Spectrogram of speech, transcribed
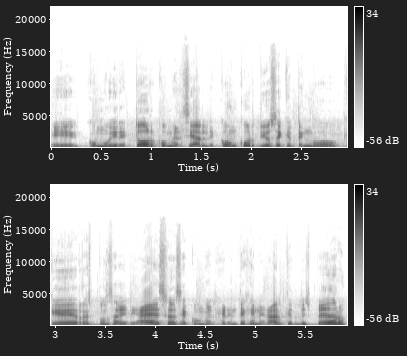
eh, como director comercial de Concord, yo sé que tengo que responsabilidades, sea, con el gerente general, que es Luis Pedro,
